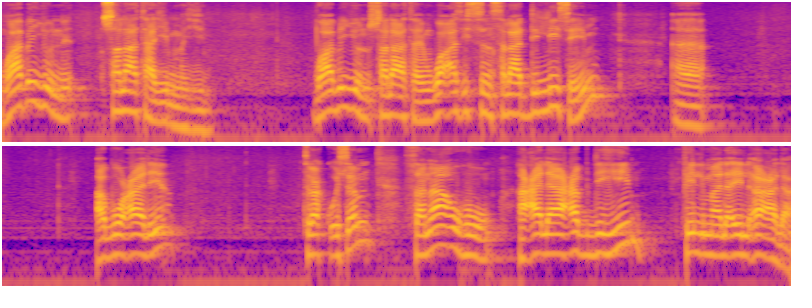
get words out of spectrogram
وابيون صلاة يميم وابي صلاة وأسن صلاة دليسهم أبو علي. ترك اسم. ثناؤه على عبده في الملأ الأعلى.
